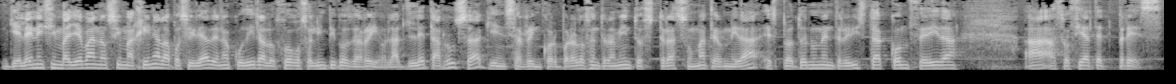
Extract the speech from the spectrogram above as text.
Yelena Zimbayeva no se imagina la posibilidad de no acudir a los Juegos Olímpicos de Río. La atleta rusa, quien se reincorporó a los entrenamientos tras su maternidad, explotó en una entrevista concedida a Associated Press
